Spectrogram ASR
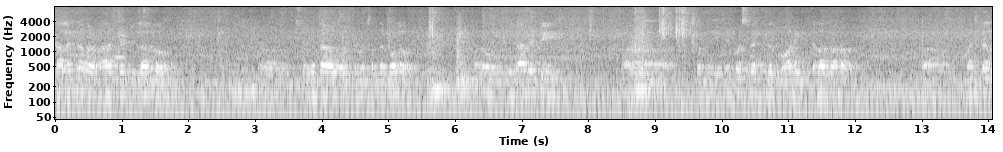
కాలంగా మన నారాయణపేట జిల్లాలో ఆ, ఉన్న సందర్భంలో మనం నిఘా పెట్టి కొన్ని ఎఫర్ట్స్ వెనక్కి ఈరోజు మార్నింగ్ తెల్లవారుజామున ద్వారా మరికల్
